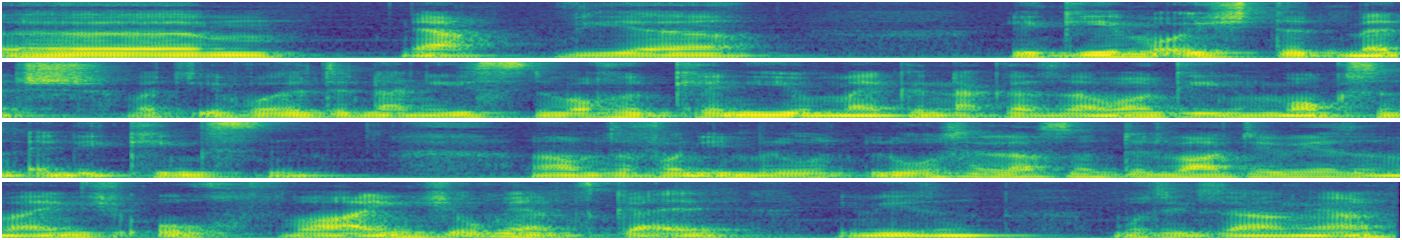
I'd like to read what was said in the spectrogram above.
ähm, ja, wir, wir geben euch das Match, was ihr wollt in der nächsten Woche, Kenny und Michael Nakazawa gegen Mox und Andy Kingston. Dann haben sie von ihm losgelassen und das war gewesen. War eigentlich auch, war eigentlich auch ganz geil gewesen, muss ich sagen, ja.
